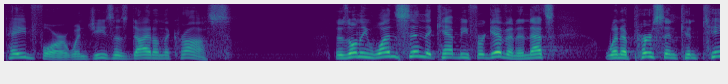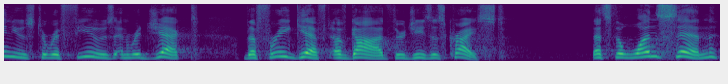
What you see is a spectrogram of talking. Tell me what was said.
paid for when Jesus died on the cross. There's only one sin that can't be forgiven, and that's when a person continues to refuse and reject the free gift of God through Jesus Christ. That's the one sin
